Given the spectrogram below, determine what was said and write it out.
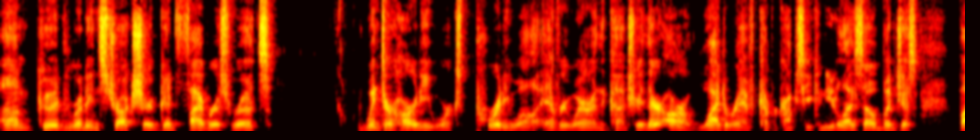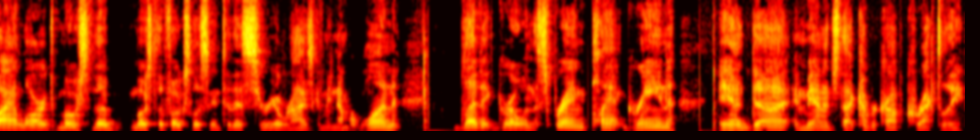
Um, good rooting structure, good fibrous roots. Winter hardy works pretty well everywhere in the country. There are a wide array of cover crops you can utilize though, but just by and large, most of the most of the folks listening to this, cereal rye is going to be number one. Let it grow in the spring, plant green, and uh, and manage that cover crop correctly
